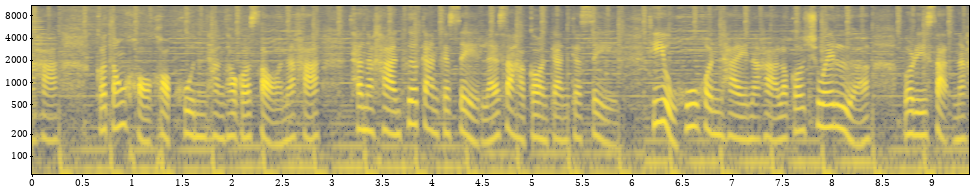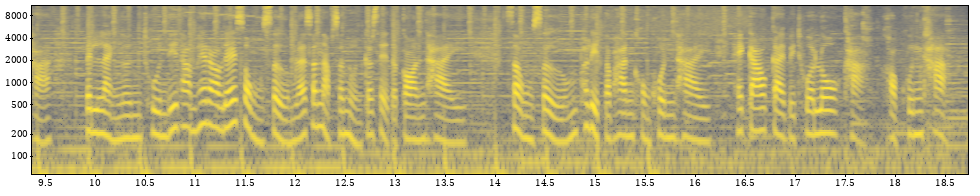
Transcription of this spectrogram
นะคะ ก็ต้องขอขอบคุณทางทกสนะคะ ธนาคารเพื่อการเกษตร และสหกรณ์การเกษตร ที่อยู่คู่คนไทยนะคะ แล้วก็ช่วยเหลือบริษัทนะคะ เป็นแหล่งเงินทุนที่ทำให้เราได้ส่งเสริมและสนับสนุนเกษตรกรไทย ส่งเสริมผลิตภัณฑ์ของคนไทย ให้ก้าวไกลไปทั่วโลกค่ะ ขอบคุณค่ะ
